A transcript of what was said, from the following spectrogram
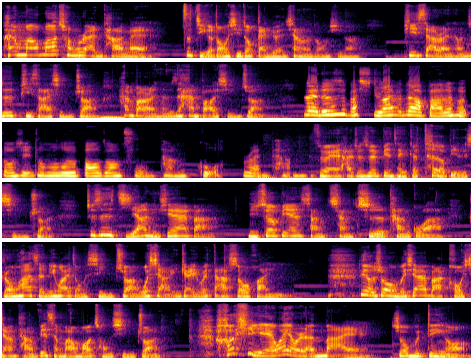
还有毛毛虫软糖，哎，这几个东西都感觉很像的东西吗？披萨软糖就是披萨的形状，汉堡软糖就是汉堡的形状。对，就是把喜欢要把任何东西通通都是包装成糖果软糖。对，它就是会变成一个特别的形状。就是只要你现在把你这边想想吃的糖果啊，融化成另外一种形状，我想应该也会大受欢迎。例如说，我们现在把口香糖变成毛毛虫形状，或许也会有人买，诶，说不定哦。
